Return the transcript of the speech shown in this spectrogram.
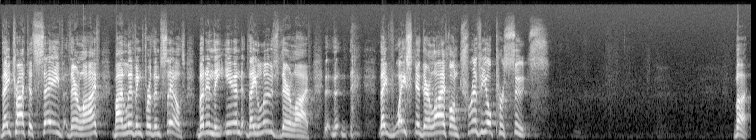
They try to save their life by living for themselves, but in the end, they lose their life. They've wasted their life on trivial pursuits. But,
